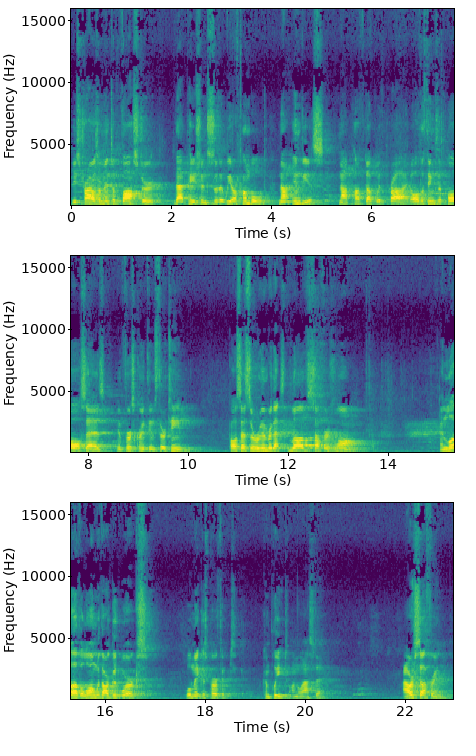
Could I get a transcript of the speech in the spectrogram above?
These trials are meant to foster that patience so that we are humbled, not envious, not puffed up with pride. All the things that Paul says in 1 Corinthians 13. Paul says to remember that love suffers long. And love, along with our good works, will make us perfect, complete on the last day. Our suffering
